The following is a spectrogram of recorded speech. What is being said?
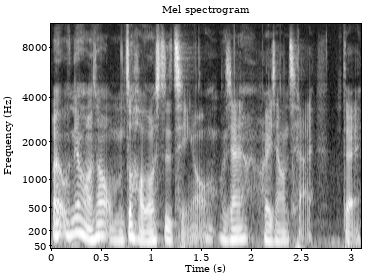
哎，我那天晚上我们做好多事情哦，我现在回想起来，对，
